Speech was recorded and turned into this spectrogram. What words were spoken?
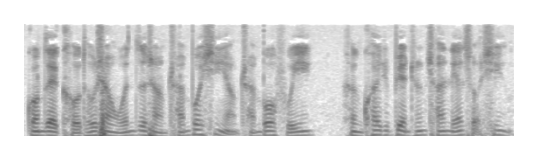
光在口头上、文字上传播信仰、传播福音，很快就变成传连锁信了。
